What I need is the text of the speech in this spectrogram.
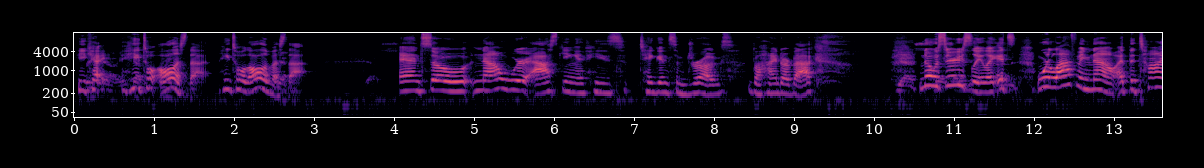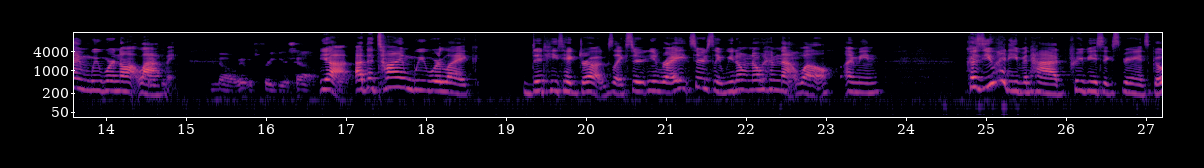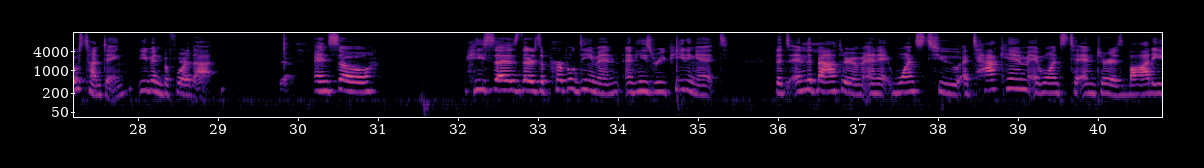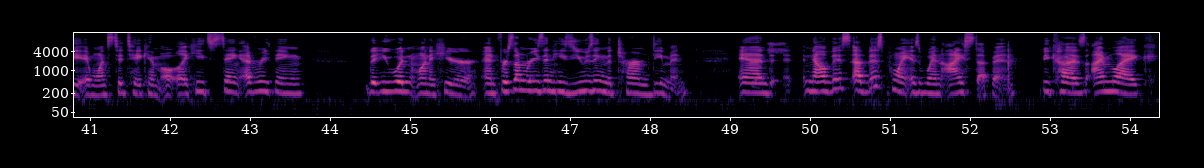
he ca- out, he he told all us that he told all of us Yeah. that Yes. and so now we're asking if he's taken some drugs behind our back Yes. no seriously like it's we're laughing now at the time we were not laughing No, it was freaky as hell. Yeah, at the time we were like, did he take drugs? Like, ser- you- right? Seriously, we don't know him that well. I mean, because you had even had previous experience ghost hunting even before that. Yes. And so he says there's a purple demon and he's repeating it that's in the bathroom and it wants to attack him, it wants to enter his body, it wants to take him o- like he's saying everything that you wouldn't want to hear. And for some reason he's using the term demon. And Yes. now this at this point is when I step in because I'm like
